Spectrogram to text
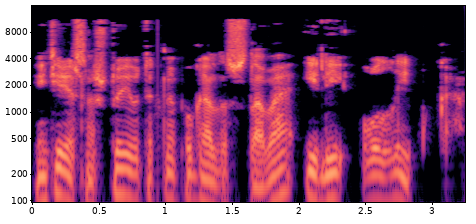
Интересно, что его так напугало, слова или улыбка?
